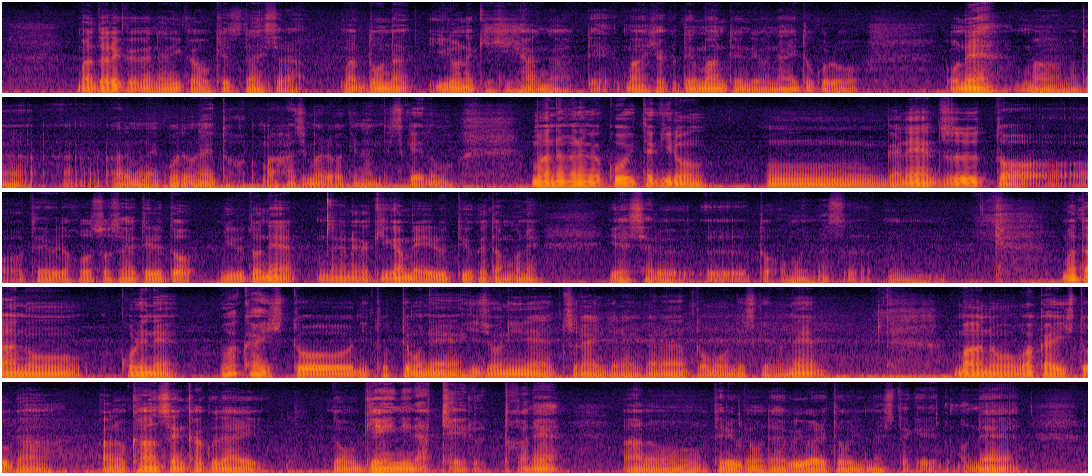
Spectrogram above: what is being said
まあ、誰かが何かを決断したら、まあ、どんないろんな批判があって、まあ、100点満点ではないところをね、まあ、またあでもないこうでもないと、まあ、始まるわけなんですけれども、まあ、なかなかこういった議論がねずっとテレビで放送されていると見るとねなかなか気がめいるっていう方もねいらっしゃると思います。うん、またあのこれね若い人にとってもね非常にね辛いんじゃないかなと思うんですけどね、まあ、あの若い人があの感染拡大の原因になっているとかねあのテレビでもだいぶ言われておりましたけれどもね、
